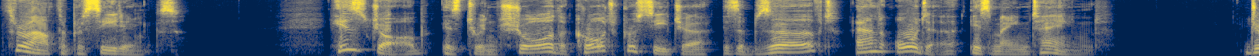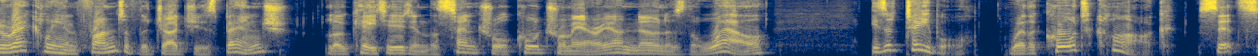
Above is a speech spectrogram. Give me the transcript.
throughout the proceedings. His job is to ensure the court procedure is observed and order is maintained. Directly in front of the judge's bench, located in the central courtroom area known as the well, is a table where the court clerk sits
